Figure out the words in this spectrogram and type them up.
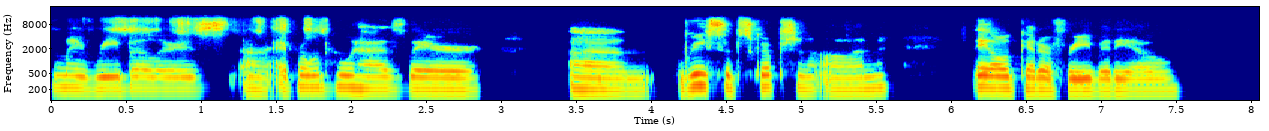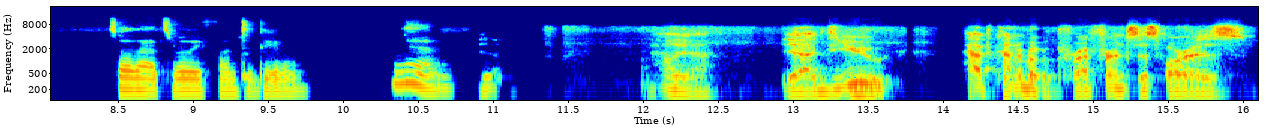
my rebillers, uh, everyone who has their um resubscription on, they all get a free video. So that's really fun to do. Yeah. Hell yeah. Yeah. Do you have kind of a preference as far as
